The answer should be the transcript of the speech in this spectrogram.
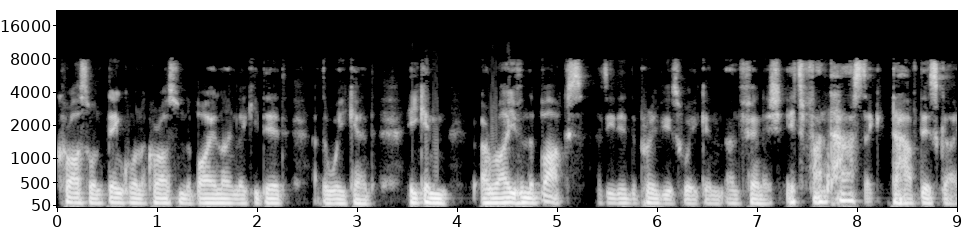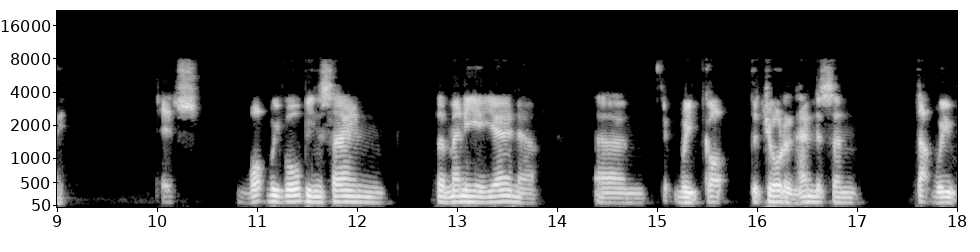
cross one, dink one across from the byline like he did at the weekend. He can arrive in the box as he did the previous week and, and finish. It's fantastic to have this guy. It's what we've all been saying for many a year now. Um, we've got the Jordan Henderson that we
